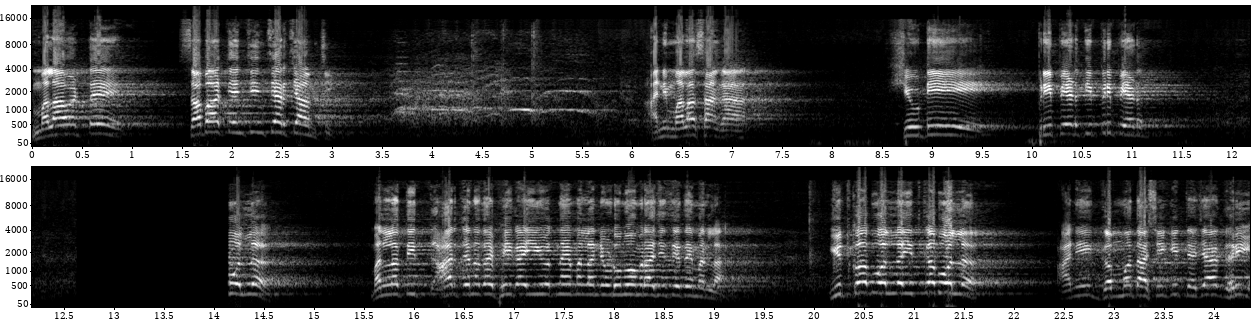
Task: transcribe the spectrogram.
मला वाटतंय सभा त्यांची चर्चा आमची. आणि मला सांगा शेवटी प्रीपेड ती प्रीपेड बोललं म्हणला ती अर्चनाचा फी काही येत नाही म्हणला निवडून ओमराजेच येते म्हणला. इतकं बोललं इतकं बोललं. आणि गंमत अशी की त्याच्या घरी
